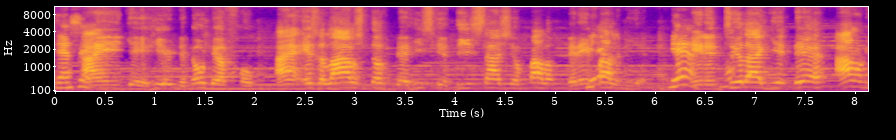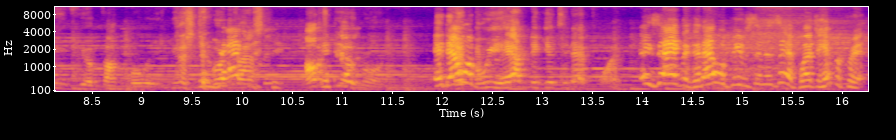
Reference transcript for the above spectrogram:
that's it. I ain't get here to no deaf folk. I, it's a lot of stuff that he said these signs shall follow that ain't Yeah. following me yet. yeah. And until I get there, I don't even feel comfortable with it. You understand what I'm trying to say? I'm And still growing. And that And what we have to get to that point. Exactly, because that's what people sitting there saying, bunch of hypocrites.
